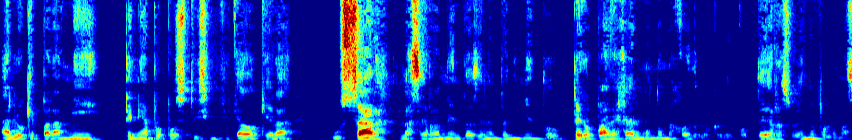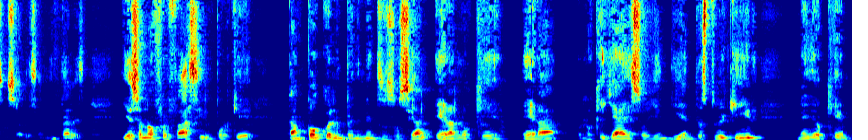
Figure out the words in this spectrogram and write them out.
a lo que para mí tenía propósito y significado, que era usar las herramientas del emprendimiento, pero para dejar el mundo mejor de lo que lo encontré, resolviendo problemas sociales y ambientales. Y eso no fue fácil porque tampoco el emprendimiento social era lo que era, lo que ya es hoy en día. Entonces tuve que ir medio que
